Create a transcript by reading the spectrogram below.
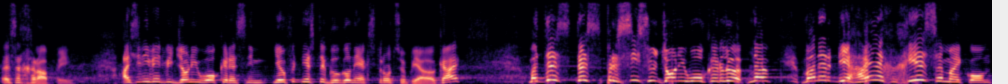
Dis 'n grappie. As jy nie weet wie Johnny Walker is nie, jy hoef dit eers te Google nie, ek trots op jou, okay? Maar dis dis presies hoe Johnny Walker loop. Nou, wanneer die Heilige Gees in my kom,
